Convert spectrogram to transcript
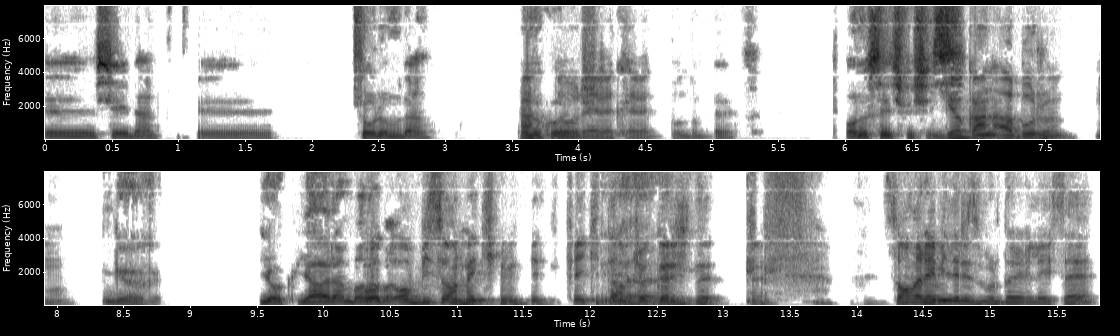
e, şeyden, e, Çorum'dan. Onu Hah, doğru, evet, evet buldum. Evet. Onu seçmişiz. Gökhan Aburun mu? Gök, Yok, Yaren O, Balaban. o bir sonraki? Peki çok Yani- karıştı. Son verebiliriz burada öyleyse.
